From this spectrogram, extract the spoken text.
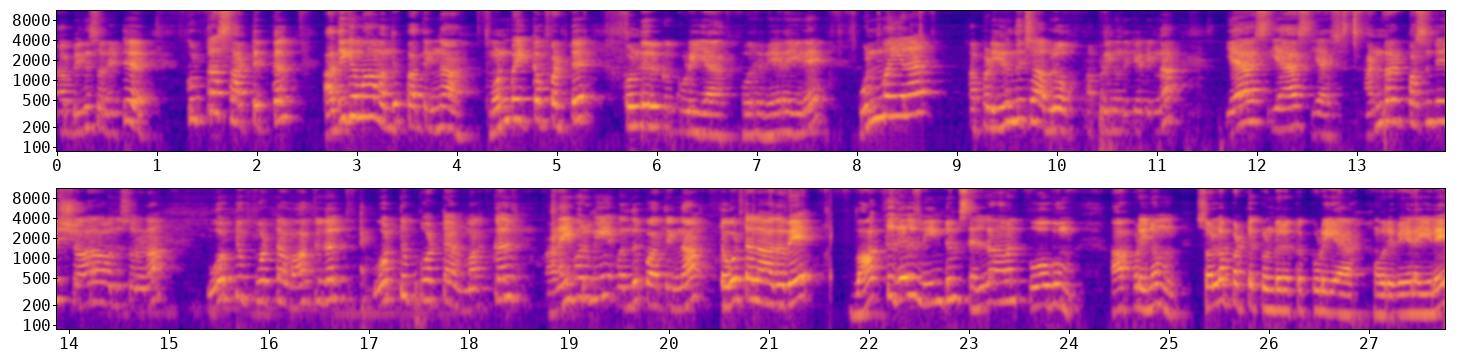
அப்படின்னு சொல்லிட்டு குற்றச்சாட்டுக்கள் அதிகமா வந்து பாத்தீங்கன்னா முன்வைக்கப்பட்டு கொண்டிருக்கக்கூடிய ஒரு வேலையிலே உண்மையில அப்படி இருந்துச்சா ப்ரோ அப்படின்னு வந்து கேட்டீங்கன்னா yes yes yes hundred percentage ஷோரா வந்து சொல்லலாம். ஓட்டு போட்ட வாக்குகள் ஓட்டு போட்ட மக்கள் அனைவருமே வந்து பாத்தீங்கன்னா டோட்டலாகவே வாக்குகள் மீண்டும் செல்லாமல் போகும் அப்படின்னும் சொல்லப்பட்டு கொண்டிருக்கக்கூடிய ஒரு வேளையிலே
